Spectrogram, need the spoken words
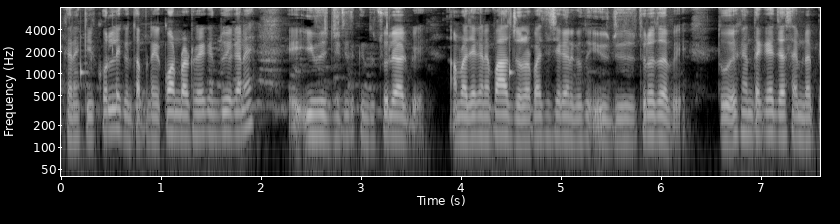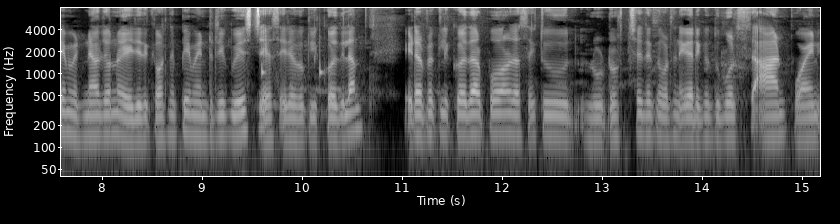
এখানে ক্লিক করলে কিন্তু আপনাকে কনভার্ট হয়ে কিন্তু এখানে ইউএসডিতে কিন্তু চলে আসবে। আমরা যেখানে পাঁচ ডলার পাইছি, সেখানে কিন্তু ইউএসডিতে চলে যাবে। তো এখান থেকে জাস্ট আমরা পেমেন্ট নেওয়ার জন্য এই যে দেখতে পাচ্ছেন পেমেন্ট রিকোয়েস্ট এটার উপর ক্লিক করে দিলাম। এটার উপরে ক্লিক করে দেওয়ার পর জাস্ট একটু লুট হচ্ছে, দেখতে পাচ্ছেন, এখানে কিন্তু বলছে earn point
